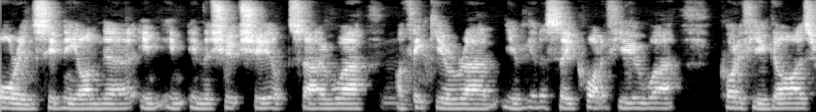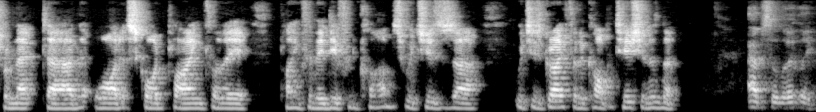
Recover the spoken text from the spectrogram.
or in Sydney on uh, in, in, in the Shute Shield. So uh, mm. I think you're uh, you're going to see quite a few uh, quite a few guys from that uh, that wider squad playing for their playing for their different clubs, which is uh, which is great for the competition, isn't it? Absolutely.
